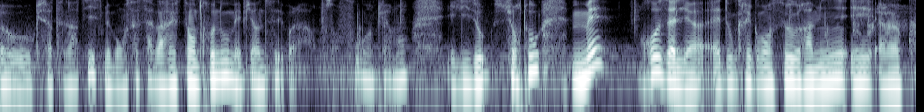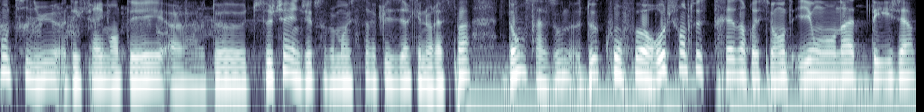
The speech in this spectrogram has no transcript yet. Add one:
ou que certains artistes. Mais bon, ça, ça va rester entre nous. Mais Beyoncé, voilà, on s'en fout, hein, clairement. Et Lizzo, surtout. Mais Rosalia est donc récompensée au Grammy et euh, continue d'expérimenter, euh, de se challenger tout simplement. Et ça, ça fait plaisir qu'elle ne reste pas dans sa zone de confort. Autre chanteuse très impressionnante, et on en a déjà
